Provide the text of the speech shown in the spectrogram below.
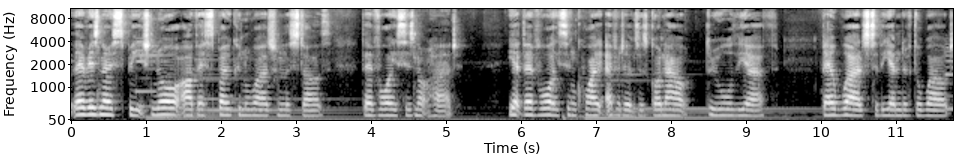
There is no speech, nor are there spoken words from the stars. Their voice is not heard. Yet their voice in quiet evidence has gone out through all the earth, their words to the end of the world.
